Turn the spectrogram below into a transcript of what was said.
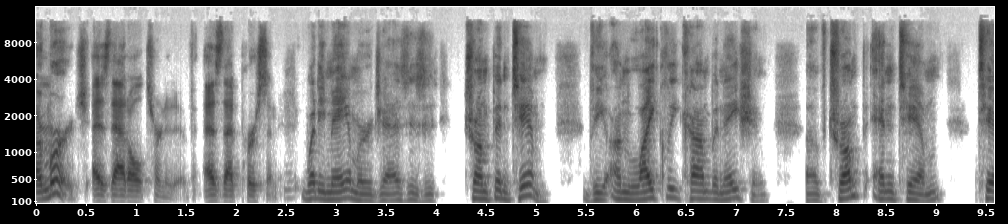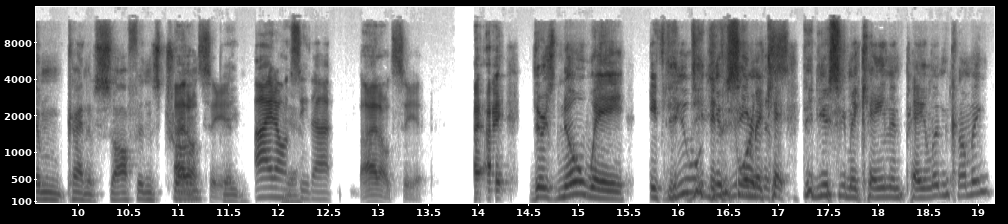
emerge as that alternative, as that person. Mm-hmm. What he may emerge as is Trump and Tim, the unlikely combination of Trump and Tim. Tim kind of softens Trump. I don't see it. I don't yeah. see that. I don't see it. I, I there's no way if you did, did you, you see McCain, this... did you see McCain and Palin coming?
